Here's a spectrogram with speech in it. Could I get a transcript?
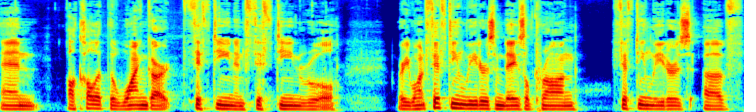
And I'll call it the Weingart 15 and 15 rule, where you want 15 liters of nasal prong, 15 liters of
